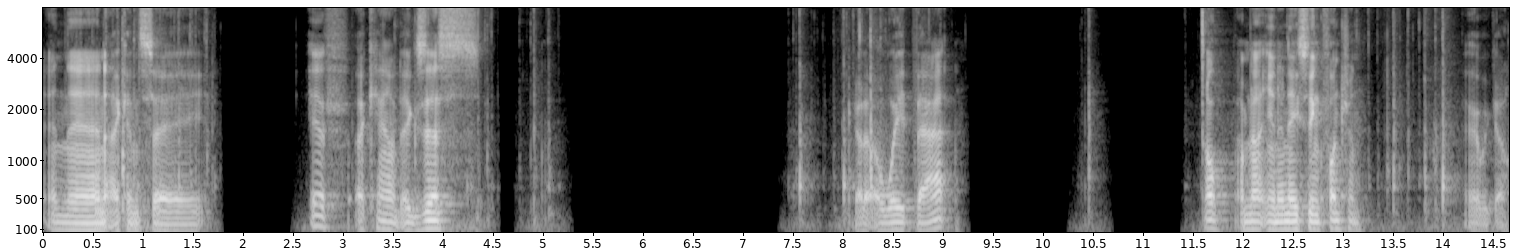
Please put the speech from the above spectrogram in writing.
and then I can say if account exists, gotta await that. Oh, I'm not in an async function. There we go.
